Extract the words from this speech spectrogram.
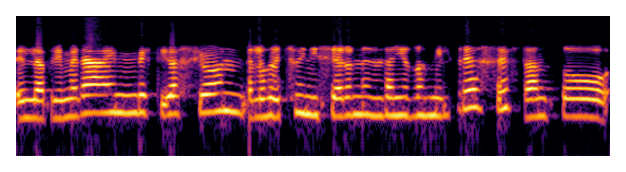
En la primera investigación, los hechos iniciaron en el año 2013. Tanto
